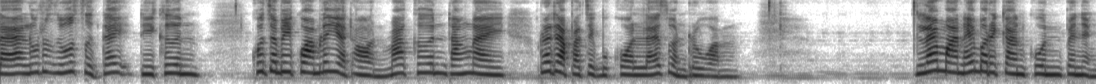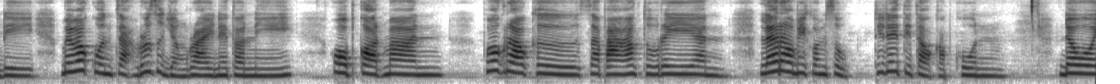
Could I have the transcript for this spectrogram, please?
และรู้รู้สึกได้ดีขึ้น คุณจะมีความละเอียดอ่อนมากขึ้นทั้งในระดับปัจเจกบุคคลและส่วนรวม และมันให้บริการคุณเป็นอย่างดี ไม่ว่าคุณจะรู้สึกอย่างไรในตอนนี้ โอบกอดมัน พวกเราคือสภาอักทูเรียน และเรามีความสุขที่ได้ติดต่อกับคุณ โดย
